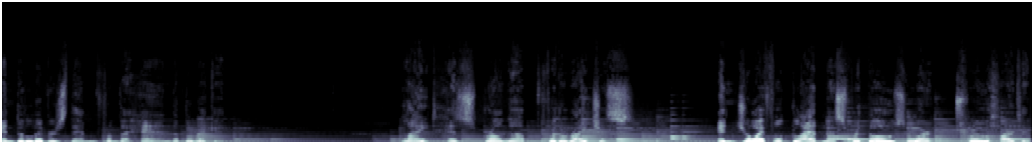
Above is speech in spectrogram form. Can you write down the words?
and delivers them from the hand of the wicked. Light has sprung up for the righteous, and joyful gladness for those who are true hearted.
